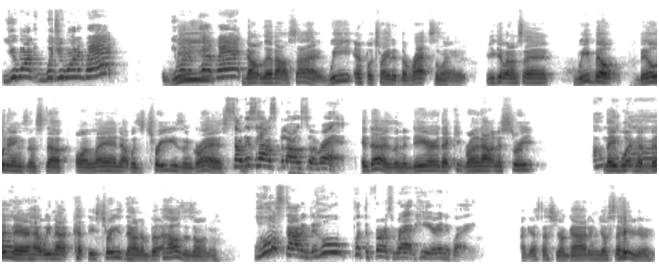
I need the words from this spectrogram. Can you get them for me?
You want? Would you want a rat? You we want a pet rat? don't live outside. We infiltrated the rats' land. You get what I'm saying? We built buildings and stuff on land that was trees and grass. So this house belongs to a rat. it does. And the deer that keep running out in the street, Oh they wouldn't have been there had we not cut these trees down and built houses on them. Who started? The, who put the first rat here anyway? I guess that's your God and your Savior.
